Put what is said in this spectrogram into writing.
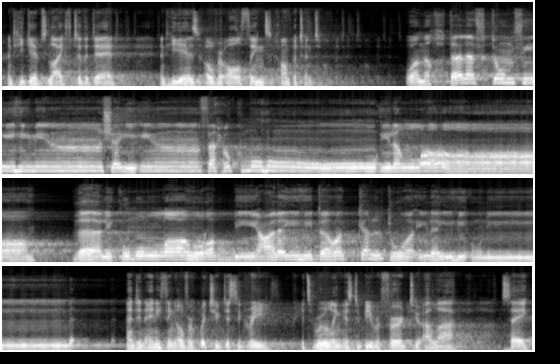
and He gives life to the dead, and He is over all things competent. وما اختلفتم فيه من شيء فحكمه إلى الله ذلكم الله ربي عليه توكلت واليه انيب And in anything over which you disagree, its ruling is to be referred to Allah. Say,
